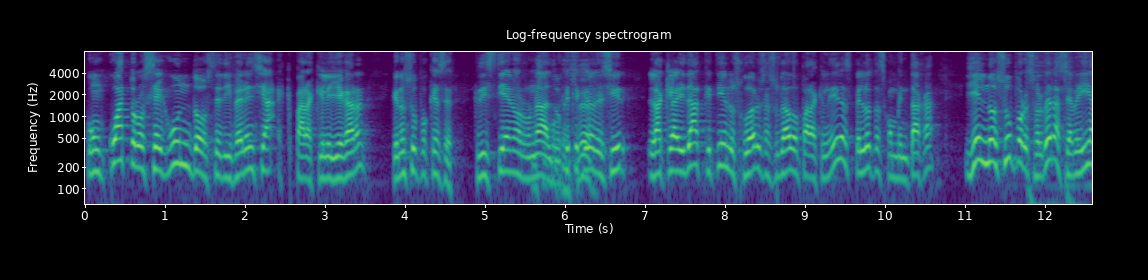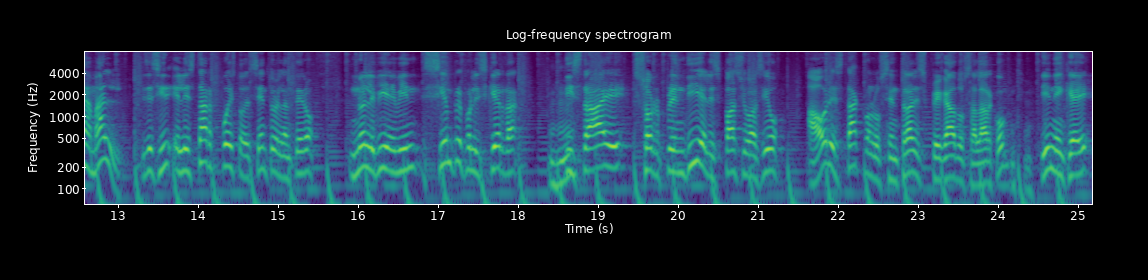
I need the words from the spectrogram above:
con cuatro segundos de diferencia para que le llegaran, que no supo qué hacer. Cristiano Ronaldo, qué ¿qué te quiero decir? La claridad que tienen los jugadores a su lado para que le den las pelotas con ventaja y él no supo resolverla, se veía mal. Es decir, el estar puesto de centro delantero no le viene bien, siempre por la izquierda, distrae, sorprendía el espacio vacío. Ahora está con los centrales pegados al arco, tienen que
